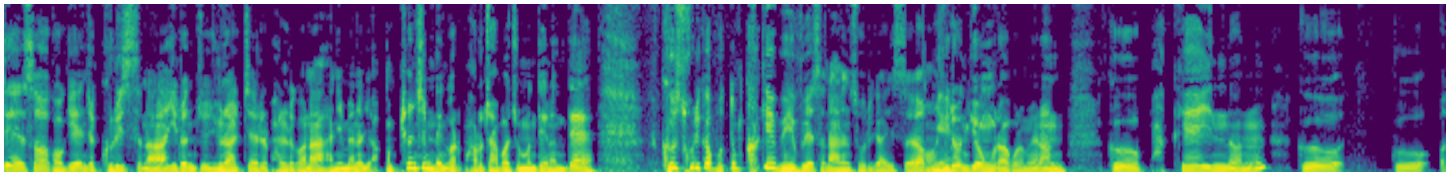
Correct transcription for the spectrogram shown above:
떼서 거기에 이제 그리스나 이런 저 윤활제를 바르거나 아니면은 약간 편심된 거를 바로 잡아주면 되는데 그 소리가 보통 크게 외부에서 나는 소리가 있어요. 예. 이런 경우라 그러면은 그 밖에 있는 그 그, 어,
